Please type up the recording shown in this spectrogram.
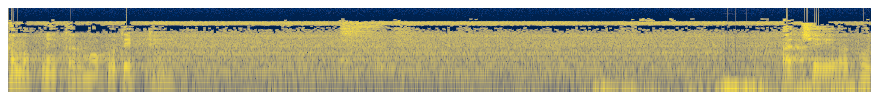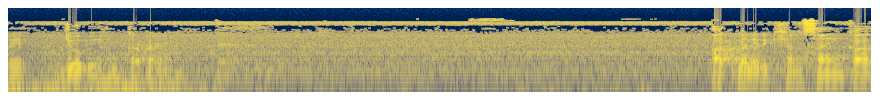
हम अपने कर्मों को देखते हैं। अच्छे और बुरे जो भी हम कर रहे हैं आत्मनिरीक्षण सायंकाल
